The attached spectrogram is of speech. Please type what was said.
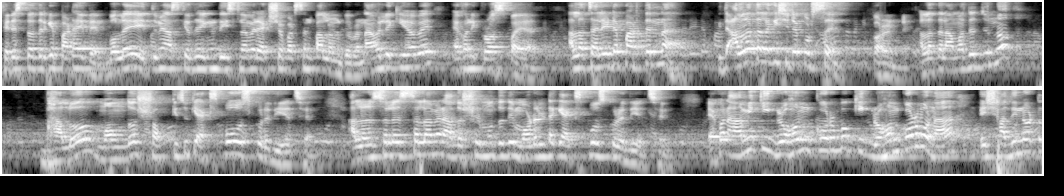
ফেরেস্তাদেরকে পাঠাই দেন? বলে "এই, তুমি আজকে থেকে কিন্তু ইসলামের একশো পার্সেন্ট পালন করবে। না হলে কি হবে? এখনই ক্রস পায়ার আল্লাহ চাইলে এটা পারতেন না। আল্লাহ তালা কি সেটা করছেন? করেন না আল্লাহ তালা আমাদের জন্য ভালো, মন্দ সব কিছুকে এক্সপোজ করে দিয়েছেন আল্লাহ রসুল্লাহ সাল্লামের আদর্শের মধ্যে দিয়ে মডেলটাকে এক্সপোজ করে দিয়েছেন এখন আমি কি গ্রহণ করব, কি গ্রহণ করব না, এই স্বাধীনতা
